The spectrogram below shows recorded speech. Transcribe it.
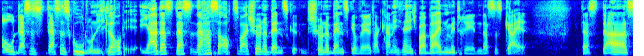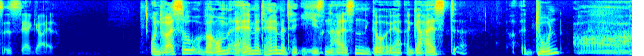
Oh, das ist, das ist gut. Und ich glaube, ja, das, das, da hast du auch zwei schöne Bands, schöne Bands gewählt. Da kann ich nämlich bei beiden mitreden. Das ist geil. Das, das ist sehr geil. Und weißt du, warum Helmet Helmet hießen heißen, ge geheißt tun? Oh,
